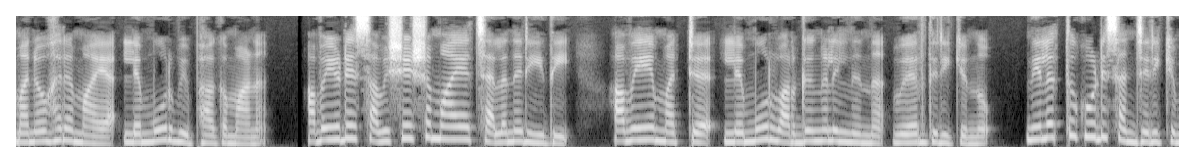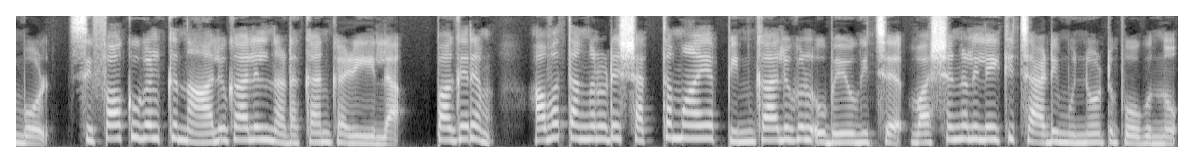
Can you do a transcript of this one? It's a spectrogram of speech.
മനോഹരമായ ലെമൂർ വിഭാഗമാണ്. അവയുടെ സവിശേഷമായ ചലനരീതി അവയെ മറ്റ് ലെമൂർ വർഗങ്ങളിൽ നിന്ന് വേർതിരിക്കുന്നു. നിലത്തുകൂടി സഞ്ചരിക്കുമ്പോൾ സിഫാക്കുകൾക്ക് നാലുകാലിൽ നടക്കാൻ കഴിയില്ല. പകരം അവ തങ്ങളുടെ ശക്തമായ പിൻകാലുകൾ ഉപയോഗിച്ച് വശങ്ങളിലേക്ക് ചാടി മുന്നോട്ടു പോകുന്നു.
